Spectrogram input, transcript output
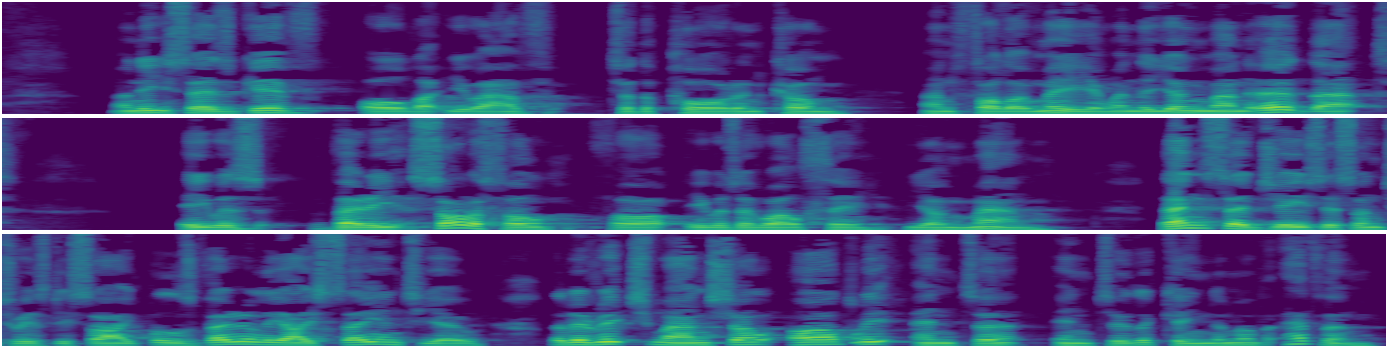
And he says, Give all that you have to the poor and come and follow me. And when the young man heard that, he was very sorrowful, for he was a wealthy young man. Then said Jesus unto his disciples, Verily I say unto you, that a rich man shall hardly enter into the kingdom of heaven.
